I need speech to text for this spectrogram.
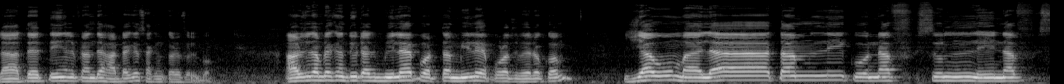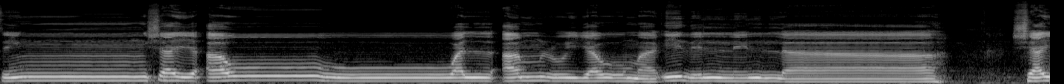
লাতে তিন প্রাণ দিয়ে হাটাকে সাকিন করে ফেলবো আর যদি আমরা এখানে দুইটা মিলায় পড়তাম মিলে পড়া যাবে এরকম يوم لا تملك نفس لنفس شيئا والأمر يومئذ لله শাই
